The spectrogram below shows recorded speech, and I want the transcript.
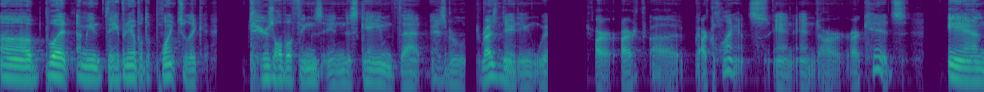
Uh, but I mean, they've been able to point to like, here's all the things in this game that has been resonating with our our, uh, our clients and and our, our kids. And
